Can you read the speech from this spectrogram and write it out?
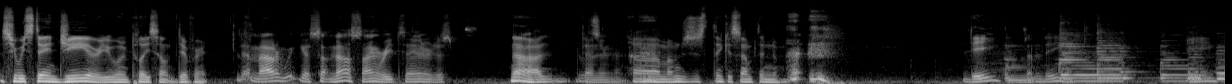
Should we stay in G or you want to play something different? Doesn't matter. We can get something else. I can retune or just. No, um, I'm just thinking something. D. Something D. E.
